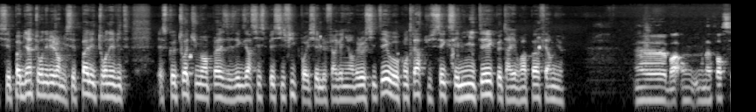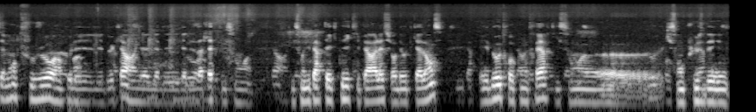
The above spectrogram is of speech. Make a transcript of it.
sait pas bien tourner les jambes, il sait pas les tourner vite. Est-ce que toi, tu mets en place des exercices spécifiques pour essayer de le faire gagner en vélocité, ou au contraire, tu sais que c'est limité, que tu n'arriveras pas à faire mieux? Euh, bah, on, a forcément toujours un peu les, deux cas. Hein. Il, y a, des, athlètes qui sont, hyper techniques, hyper à l'aise sur des hautes cadences, et d'autres au contraire qui sont, euh, qui sont plus des,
